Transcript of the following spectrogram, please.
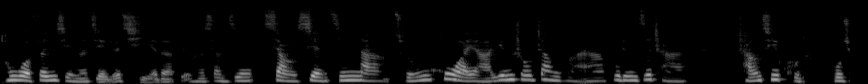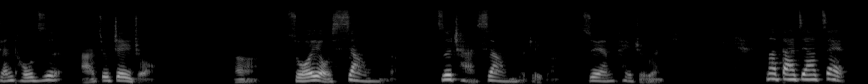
通过分析呢，解决企业的，比如说像金、像现金呐、存货呀、应收账款啊、固定资产、长期股股权投资啊，就这种呃所有项目的资产项目的这个资源配置问题。那大家在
